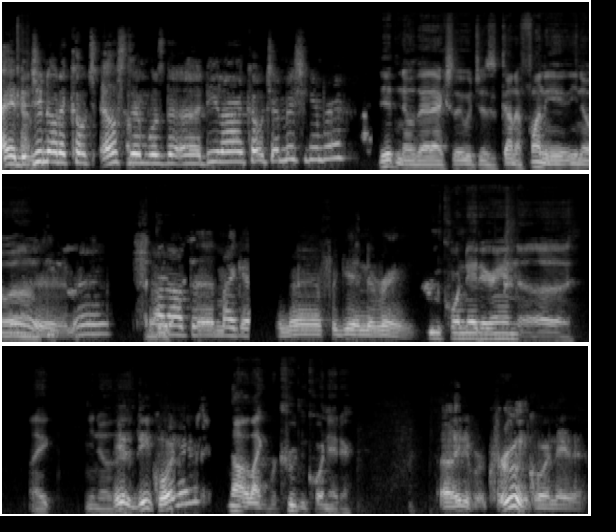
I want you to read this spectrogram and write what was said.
Hey, did you know that Coach Elston was the uh, D line coach at Michigan, bro? I did know that actually, which is kind of funny. You know, um, yeah, man. Shout out to Mike Elston, man, for getting the ring. Coordinator and uh, like you know, the, D coordinator. No, like recruiting coordinator. Oh, he's a recruiting coordinator.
